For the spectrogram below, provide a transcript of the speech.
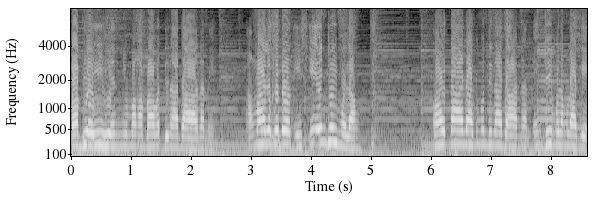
babiyahihin yung mga bawat dinadaanan eh. Ang mahalaga doon is i-enjoy mo lang. Kahit na lagi mo dinadaanan, enjoy mo lang lagi.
